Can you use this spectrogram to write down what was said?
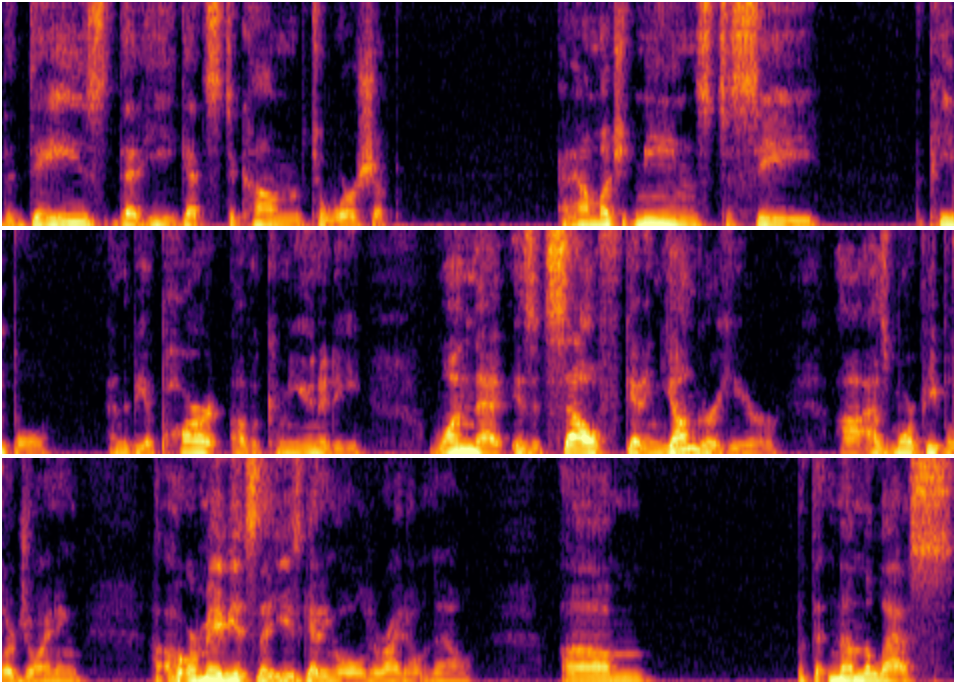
the days that he gets to come to worship and how much it means to see the people and to be a part of a community, one that is itself getting younger here uh, as more people are joining, or maybe it's that he's getting older. I don't know. Um, but that nonetheless,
